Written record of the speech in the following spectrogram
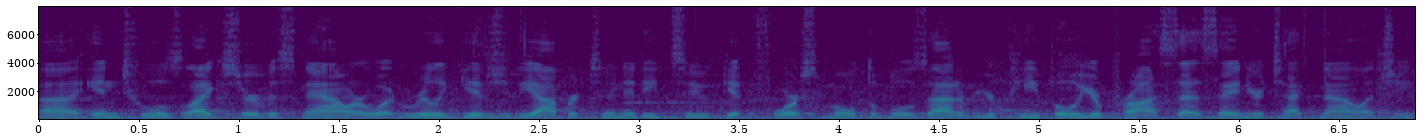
uh, in tools like ServiceNow are what really gives you the opportunity to get force multiples out of your people, your process, and your technology.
